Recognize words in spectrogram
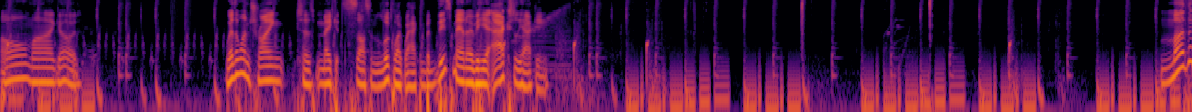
Oh my god. We're the one trying to make it sus and look like we're hacking, but this man over here actually hacking. Mother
